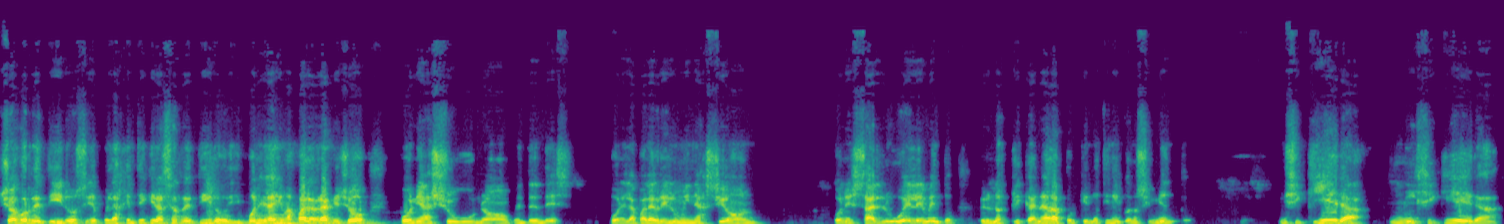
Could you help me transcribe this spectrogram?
yo hago retiros y después la gente quiere hacer retiro y pone las mismas palabras que yo. Pone ayuno, ¿me entendés? Pone la palabra iluminación, pone salud, elemento, pero no explica nada porque no tiene conocimiento. Ni siquiera, ni siquiera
